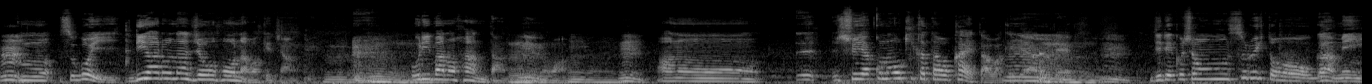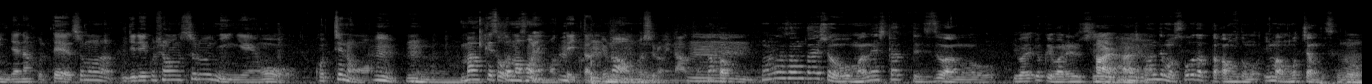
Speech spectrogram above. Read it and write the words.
うん。もうすごいリアルな情報なわけじゃん、うん売り場の判断っていうのは、うんうんあのーえ主役の置き方を変えたわけであって、うんディレクションする人がメインじゃなくてそのディレクションする人間をこっちのうん。うん。マーケットの方に持っていったっていうのは面白いなと、うん。なんか本屋さん大賞を真似したって実はあのよく言われるし、はいはい。はい自分でもそうだったかもとも今思っちゃうんですけど、うん。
